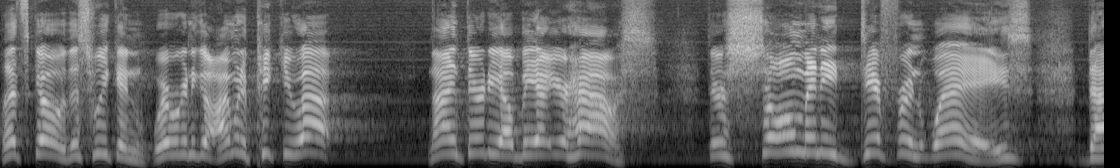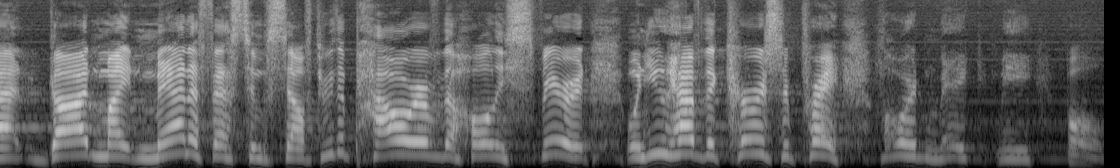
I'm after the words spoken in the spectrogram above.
Let's go this weekend. Where we're going to go? I'm to pick you up. 9:30 I'll be at your house. There's so many different ways that God might manifest himself through the power of the Holy Spirit when you have the courage to pray, Lord, make me bold.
